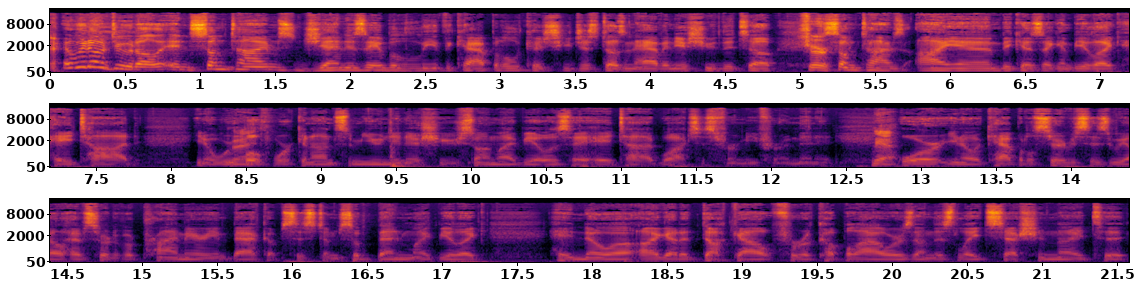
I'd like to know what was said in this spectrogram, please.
and we don't do it all. And sometimes Jen is able to leave the Capitol because she just doesn't have an issue that's up. Sure. Sometimes I am because I can be like, hey, Todd, you know, we're Right. both working on some union issues. So I might be able to say, hey, Todd, watch this for me for a minute. Yeah. Or, you know, at Capitol Services, we all have sort of a primary and backup system. So Ben might be like, hey, Noah, I got to duck out for a couple hours on this late session night to,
